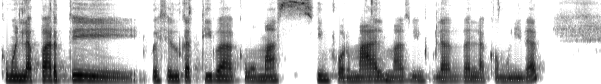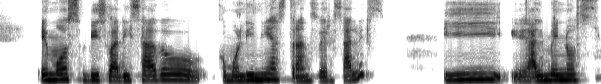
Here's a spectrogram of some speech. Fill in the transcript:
como en la parte pues, educativa como más informal, más vinculada a la comunidad, hemos visualizado como líneas transversales y eh, al menos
